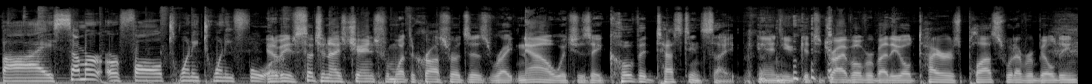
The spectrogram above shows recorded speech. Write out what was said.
by summer or fall 2024. It'll be such a nice change from what the Crossroads is right now, which is a COVID testing site. And you get to drive over by the old Tires Plus, whatever building,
